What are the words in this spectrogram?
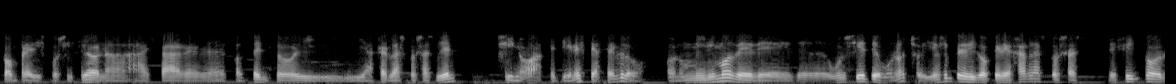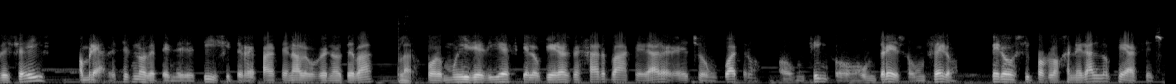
con predisposición a, estar eh, contento y, hacer las cosas bien, sino a que tienes que hacerlo con un mínimo de, un 7 o un 8. Yo siempre digo que dejar las cosas de 5 o de 6, hombre, a veces no depende de ti. Si te reparten algo que no te va, claro. por muy de 10 que lo quieras dejar, va a quedar hecho un 4 o un 5 o un 3 o un 0. Pero si por lo general lo que haces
